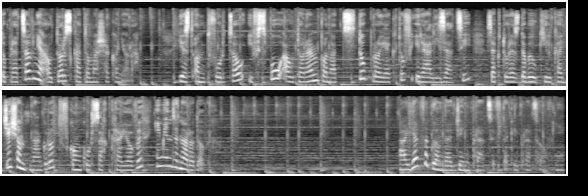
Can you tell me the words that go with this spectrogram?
to pracownia autorska Tomasza Koniora. Jest on twórcą i współautorem ponad 100 projektów i realizacji, za które zdobył kilkadziesiąt nagród w konkursach krajowych i międzynarodowych. A jak wygląda dzień pracy w takiej pracowni?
